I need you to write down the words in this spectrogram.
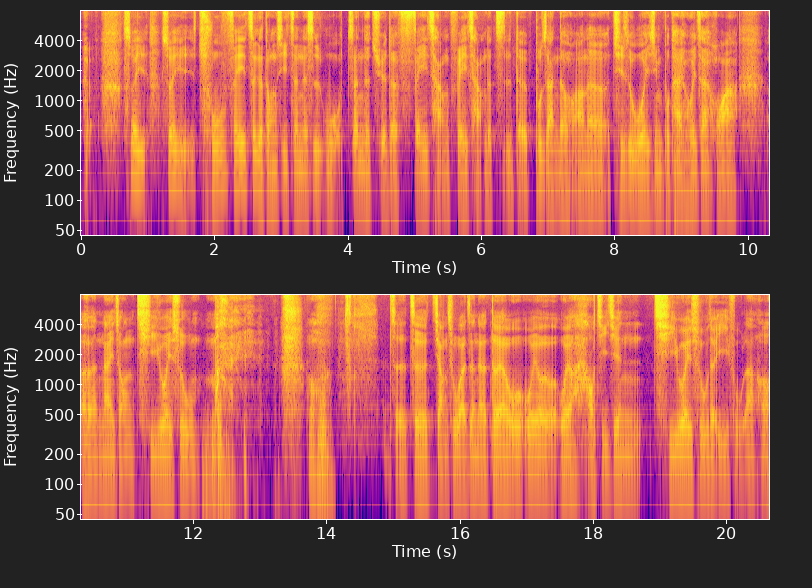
所以，所以，除非这个东西真的是我真的觉得非常非常的值得，不然的话呢，其实我已经不太会再花呃那一种七位数买。哦，这这讲出来真的对啊，我我有我有好几件七位数的衣服了哈。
